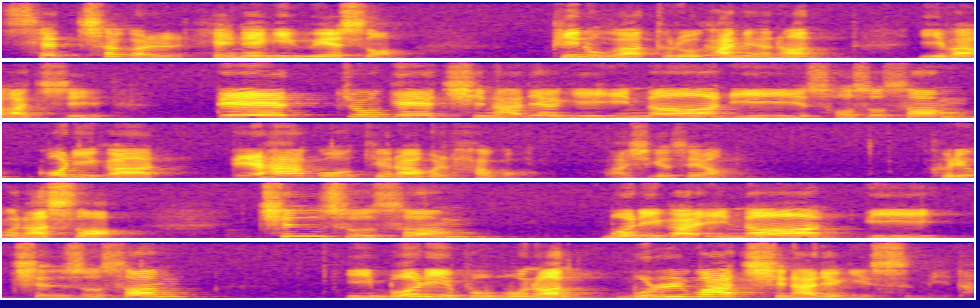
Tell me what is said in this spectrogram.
세척을 해내기 위해서 비누가 들어가면은 이와 같이 때 쪽에 친화력이 있는 이 소수성 꼬리가 때하고 결합을 하고 아시겠어요? 그리고 나서 친수성 머리가 있는 이 친수성 이 머리 부분은 물과 친화력이 있습니다.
